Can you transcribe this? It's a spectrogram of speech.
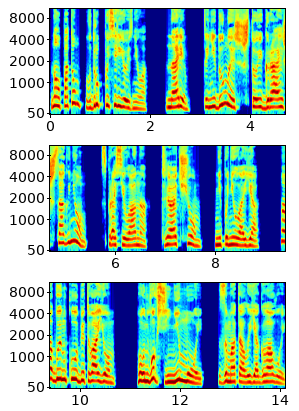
но потом вдруг посерьезнела. «Нари, ты не думаешь, что играешь с огнем?» — спросила она. «Ты о чем?» — не поняла я. «Об инкубе твоем. Он вовсе не мой», — замотала я головой.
